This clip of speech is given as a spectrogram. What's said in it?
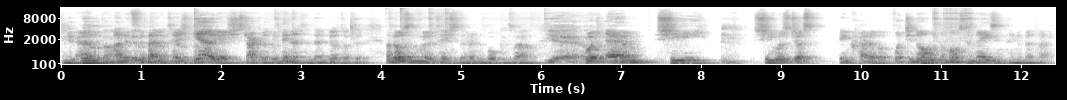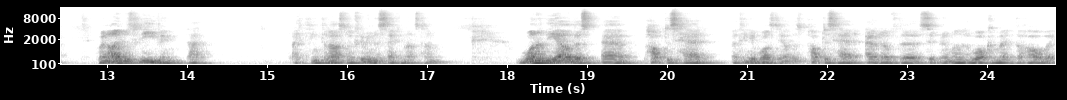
And you Uh, build on and it, it's the meditation. Yeah, yeah. She started at a minute and then built up to. And those are the meditations that are in the book as well. Yeah. But um, she she was just incredible. But you know the most amazing thing about that? When I was leaving that, I think the last time could have been the second last time. One of the elders uh, popped his head. I think it was the eldest popped his head out of the sitting room and walking out the hallway,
